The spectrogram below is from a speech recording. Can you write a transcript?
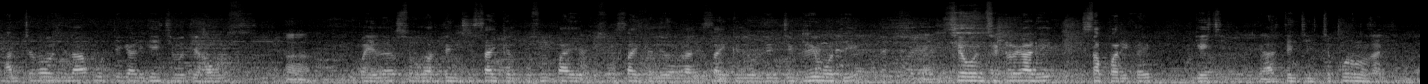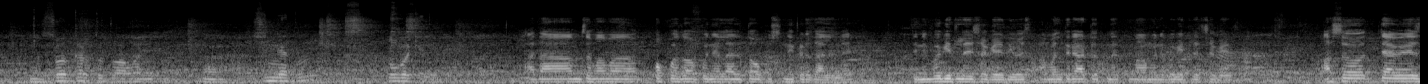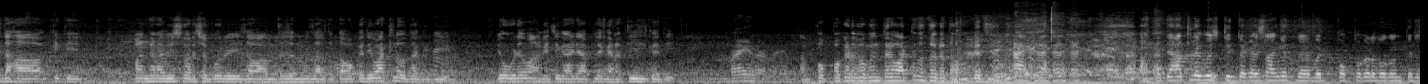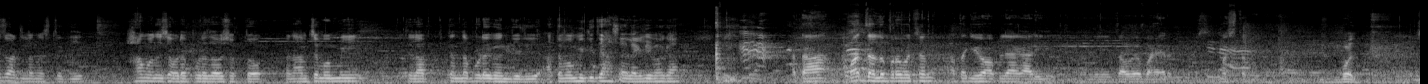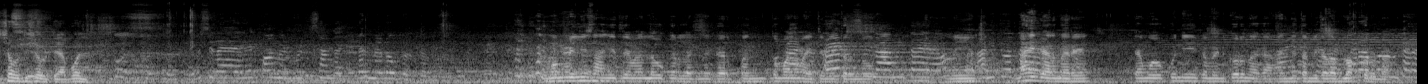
आमच्या भाऊजीला मोठी गाडी घ्यायची होती हाऊस. हां. पहिलं सुरुवात त्यांची सायकलपासून पायपासून सायकलीवर झाली सायकलीवर त्यांची ड्रीम होती. सेवन सीटर गाडी सफारी टाईप घ्यायची. आज त्यांची इच्छा पूर्ण झाली. स्व कर्तृत्वावर शून्यातून उभं केले आता आमचा मामा पप्पा जेव्हा पुण्याला आला तेव्हापासून इकडे आलेला आहे. त्यांनी बघितलंय सगळे दिवस. आम्हाला तरी आठवत नाहीत मामाने बघितले सगळे. असं त्यावेळेस दहा किती पंधरा वीस वर्षापूर्वी जेव्हा आमचा जन्म झाला होता, तेव्हा कधी वाटलं होतं की की एवढ्या महागाची गाडी आपल्या घरात येईल कधी? नाही ना नाही. आणि पप्पाकडे बघून तर वाटत होतं का तेव्हा कधी? आता त्या आतल्या गोष्टी तर काही सांगत नाही बट पप्पाकडे बघून तरीच वाटलं नसतं की हा माणूस एवढ्या पुढे जाऊ शकतो. पण आमच्या मम्मी त्याला त्यांना पुढे घेऊन गेली. आता मम्मी किती हसायला लागली बघा. आता वाद झालं प्रवचन आता घेऊ आपल्या गाडी आणि जाऊया बाहेर. मस्त. बोल. शेवटी शेवटी बोल मम्मीने सांगितले मला लवकर लग्न कर पण तुम्हाला माहिती मित्रांनो मी नाही करणार आहे. त्यामुळे कुणी कमेंट करू नका. अन्यथा मी त्याला ब्लॉक करू नका.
